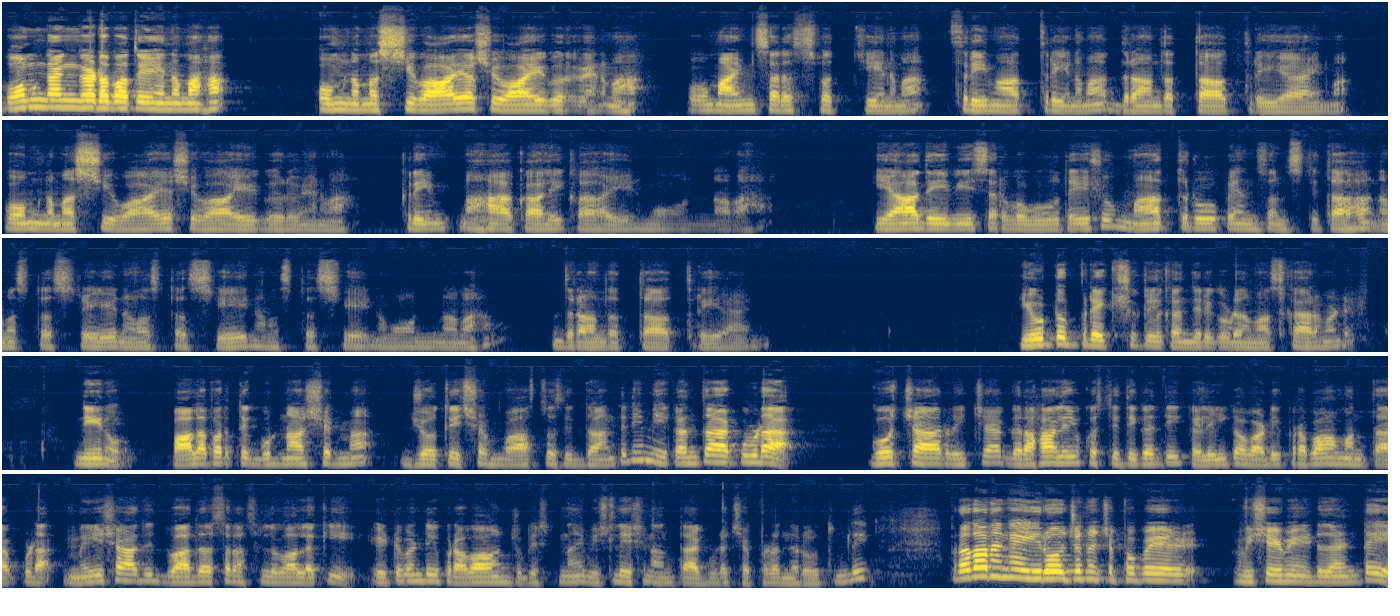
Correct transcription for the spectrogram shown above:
ఓం గంగడపతే నమ. ఓం నమ శివాయ శివాయ గురువే నమ. ఓం ఐం సరస్వత్యే నమ. శ్రీమాత్రే నమ. ద్రాం దత్తాత్రేయాయ నమ. ఓం నమ శివాయ శివాయ గురువే నమ. క్రీం మహాకాళికాయ నమో నమ. యా దేవీ సర్వభూతేషు మాతృరూపేణ సంస్థిత. నమస్తస్యై నమస్తస్యే నమస్తస్యే నమో నమ. ద్రాం దత్తాత్రేయాయ యూట్యూబ్ ప్రేక్షకులకు అందరికీ కూడా నమస్కారం అండి. నేను పాలపర్తి గురునాథ్ శర్మ జ్యోతిషం వాస్తు సిద్ధాంతిని మీకంతా కూడా గోచార్ రీత్యా గ్రహాల యొక్క స్థితిగతి కలిగిక వాటి ప్రభావం అంతా కూడా మేషాది ద్వాదశ రాశుల వాళ్ళకి ఎటువంటి ప్రభావం చూపిస్తున్నాయి? విశ్లేషణ అంతా కూడా చెప్పడం జరుగుతుంది. ప్రధానంగా ఈ రోజున చెప్పబోయే విషయం ఏంటంటే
